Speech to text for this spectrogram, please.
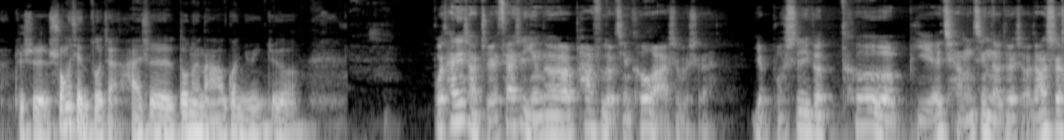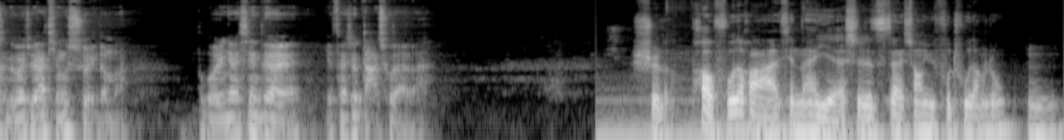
的，就是双线作战还是都能拿冠军。这个，不过他那场决赛是赢的帕夫柳琴科娃，是不是？也不是一个特别强劲的对手，当时很多人觉得他挺水的嘛。不过人家现在也算是打出来了。是的，泡芙的话现在也是在伤愈复出当中，嗯。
